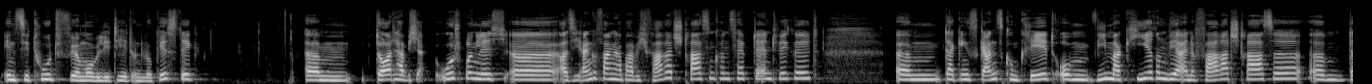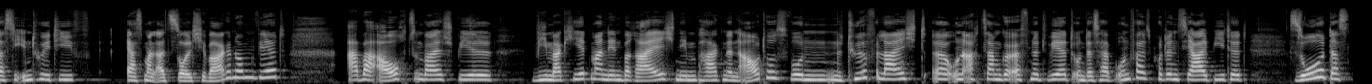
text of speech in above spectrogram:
Institut für Mobilität und Logistik. Ähm, dort habe ich ursprünglich, äh, als ich angefangen habe, habe ich Fahrradstraßenkonzepte entwickelt. Ähm, da ging es ganz konkret um, wie markieren wir eine Fahrradstraße, ähm, dass sie intuitiv erstmal als solche wahrgenommen wird, aber auch zum Beispiel, wie markiert man den Bereich neben parkenden Autos, wo eine Tür vielleicht äh, unachtsam geöffnet wird und deshalb Unfallspotenzial bietet, so dass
